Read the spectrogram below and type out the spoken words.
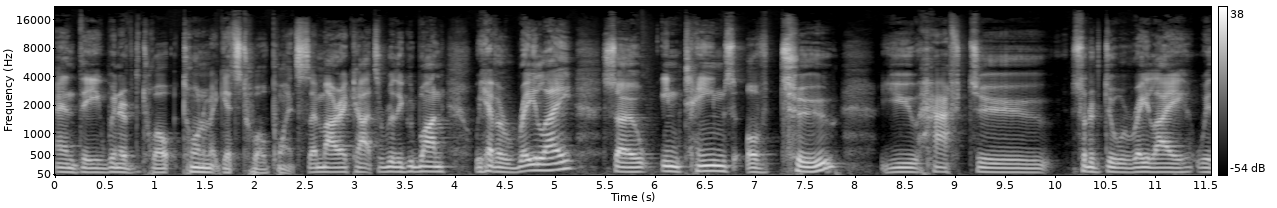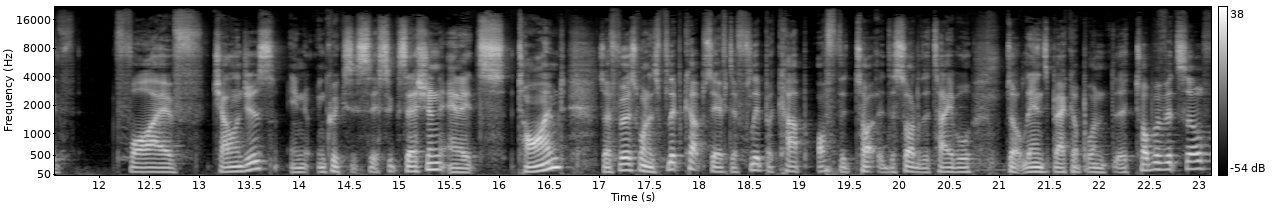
and the winner of the 12 tournament gets 12 points. So Mario Kart's a really good one. We have a relay. So in teams of two, you have to sort of do a relay with five challenges in, in quick succession and it's timed. So first one is flip cup. So you have to flip a cup off the top, the side of the table so it lands back up on the top of itself.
